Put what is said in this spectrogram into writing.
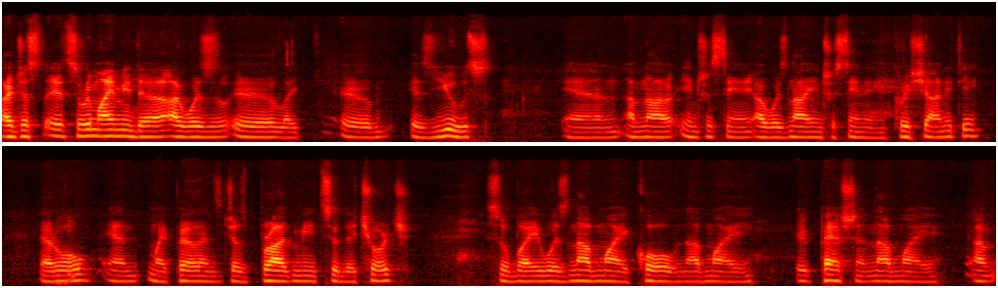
I just it's remind me that I was uh, like um, is use, and I'm not interested. I was not interested in Christianity at all, and my parents just brought me to the church. So, but it was not my call, not my uh, passion, not my. I'm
